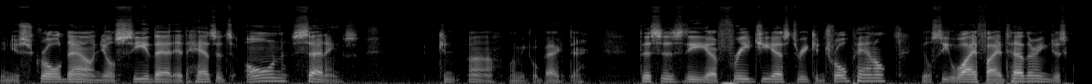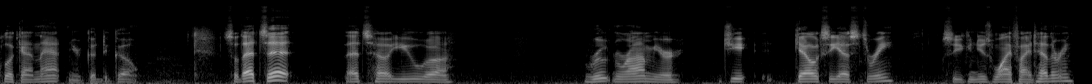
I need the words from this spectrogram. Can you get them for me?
and you scroll down, you'll see that it has its own settings. Can, uh, let me go back there. This is the uh, free GS3 control panel. You'll see Wi-Fi tethering. Just click on that and you're good to go. So that's it. That's how you uh, root and ROM your G Galaxy S3 so you can use Wi-Fi tethering.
